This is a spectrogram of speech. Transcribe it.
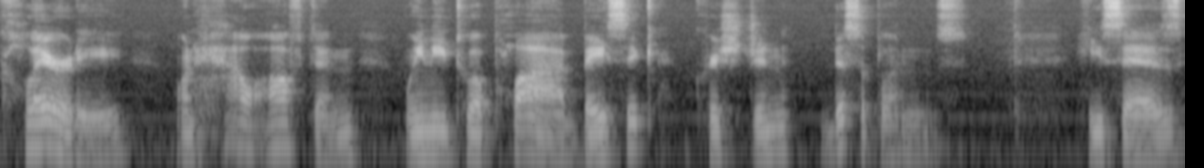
clarity on how often we need to apply basic Christian disciplines. He says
